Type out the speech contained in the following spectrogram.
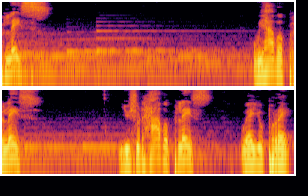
place we have a place you should have a place where you pray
